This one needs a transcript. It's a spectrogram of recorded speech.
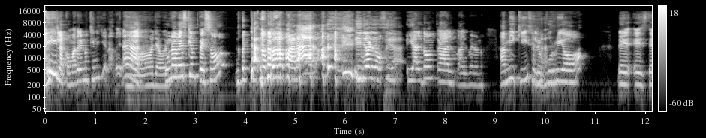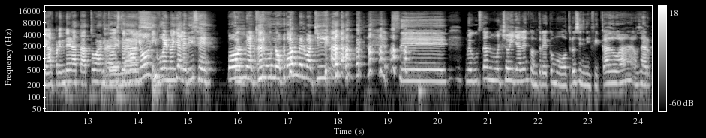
Ay, la comadre no tiene llenadera. No, ya voy. Una vez que empezó, No, ya no puedo parar. y, bueno, decía, y al don, al, al- bueno, no, a Miki se le ocurrió de, este, aprender a tatuar y todo este rollo. Y bueno, ella le dice, ponme aquí uno, pónmelo aquí. Sí, me gustan mucho y ya le encontré como otro significado a, o sea,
